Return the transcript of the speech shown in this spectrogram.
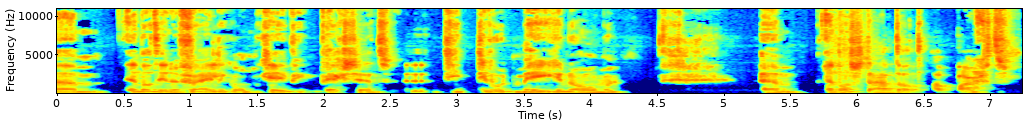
Um, en dat in een veilige omgeving wegzet, uh, die, die wordt meegenomen. Um, en dan staat dat apart.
